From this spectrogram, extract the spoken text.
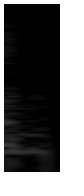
One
